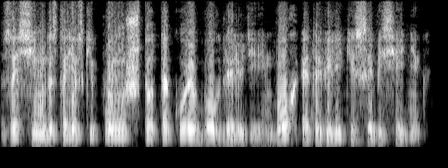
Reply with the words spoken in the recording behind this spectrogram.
Зосима Достоевский понял, что такое Бог для людей. Бог – это великий собеседник –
